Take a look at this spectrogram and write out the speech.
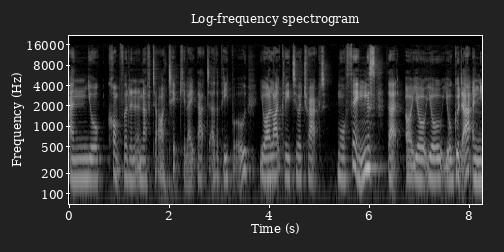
and you're confident enough to articulate that to other people, you are likely to attract more things that are you're you're you're good at and you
